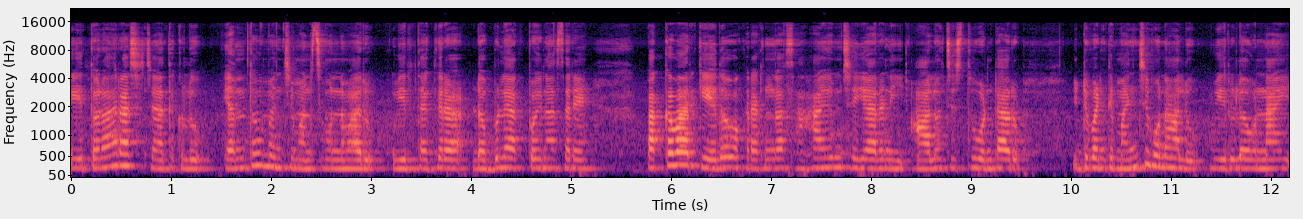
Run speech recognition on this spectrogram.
ఈ తులారాశి జాతకులు ఎంతో మంచి మనసు ఉన్నవారు. వీరి దగ్గర డబ్బు లేకపోయినా సరే పక్కవారికి ఏదో ఒక రకంగా సహాయం చేయాలని ఆలోచిస్తూ ఉంటారు. ఇటువంటి మంచి గుణాలు వీరిలో ఉన్నాయి.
